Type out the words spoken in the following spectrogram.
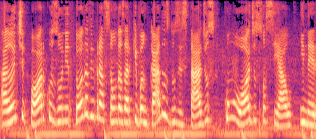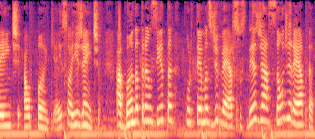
A Antiporcos une toda a vibração das arquibancadas dos estádios com o ódio social inerente ao punk. É isso aí, gente. A banda transita por temas diversos, desde a ação direta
